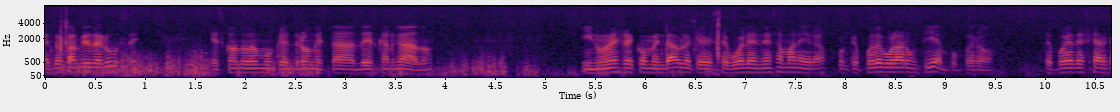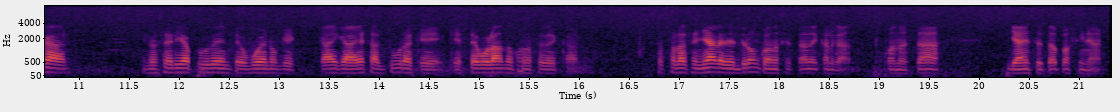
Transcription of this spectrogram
Estos cambios de luces es cuando vemos que el dron está descargado y no es recomendable que se vuele en esa manera porque puede volar un tiempo, pero se puede descargar y no sería prudente o bueno que caiga a esa altura que, que esté volando cuando se descarga. Esas son las señales del dron cuando se está descargando, cuando está ya en su etapa final.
